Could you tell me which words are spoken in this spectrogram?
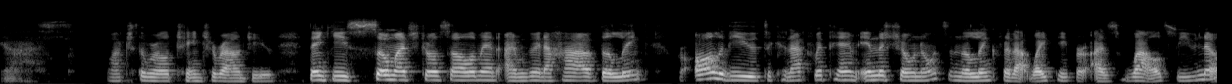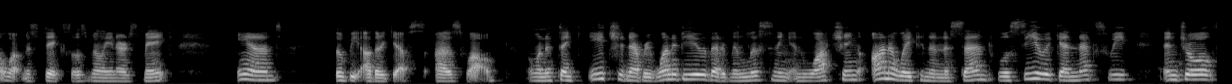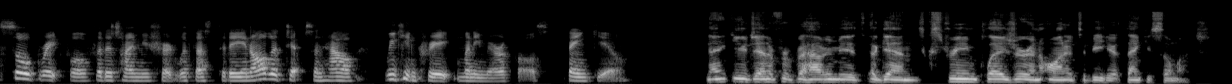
Yes. Watch the world change around you. Thank you so much, Joel Salomon. I'm going to have the link for all of you to connect with him in the show notes and the link for that white paper as well. So you know what mistakes those millionaires make. And there'll be other gifts as well. I want to thank each and every one of you that have been listening and watching on Awaken and Ascend. We'll see you again next week. And Joel, so grateful for the time you shared with us today and all the tips on how we can create money miracles. Thank you. Thank you, Jennifer, for having me. It's, again, extreme pleasure and honor to be here. Thank you so much.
